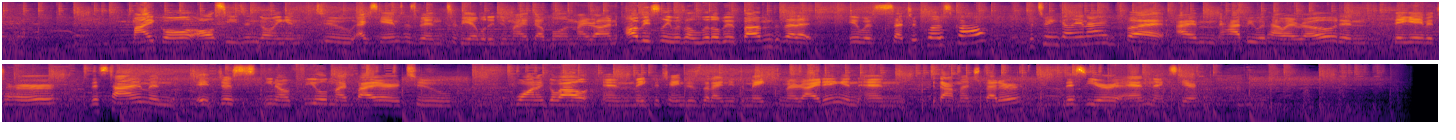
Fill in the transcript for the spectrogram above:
My goal all season going into X Games has been to be able to do my double in my run. Obviously was a little bit bummed that it, it was such a close call between Kelly and I, but I'm happy with how I rode and they gave it to her this time and it just, you know, fueled my fire to want to go out and make the changes that I need to make to my riding and, and that much better this year and next year.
